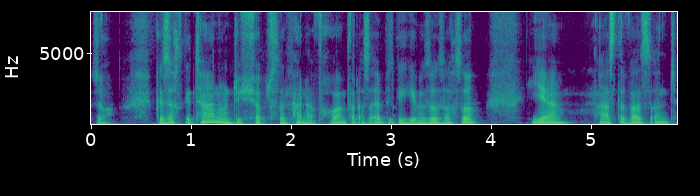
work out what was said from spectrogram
So, gesagt, getan und ich habe es dann meiner Frau einfach das iPad gegeben, so, sag so, hier hast du was und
